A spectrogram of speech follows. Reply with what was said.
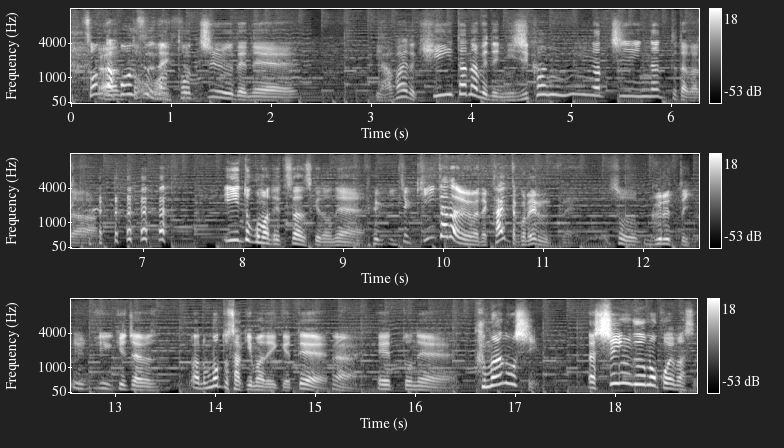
そんな本数ないっすよ途中でねやばいの聞いた鍋で2時間待ちになってたから いいとこまで行ってたんですけどね。一応聞いたのまで帰ってこれるんですね。そう。ぐるっと行けちゃいますあのもっと先まで行けて。はい。えっとね熊野市。新宮も越えます。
